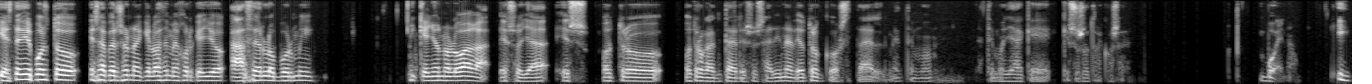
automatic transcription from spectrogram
Que esté dispuesto esa persona que lo hace mejor que yo a hacerlo por mí y que yo no lo haga, eso ya es otro, otro cantar, eso es harina de otro costal, me temo, me temo ya que, eso es otra cosa. Bueno, y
